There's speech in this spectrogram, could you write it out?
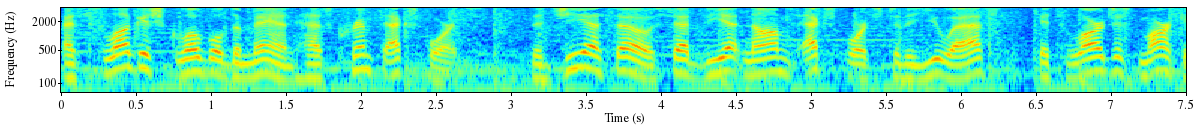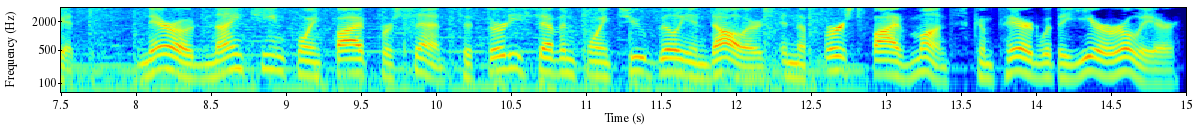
As sluggish global demand has crimped exports, the GSO said Vietnam's exports to the U.S., its largest market, narrowed 19.5% to $37.2 billion in the first five months compared with a year earlier,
